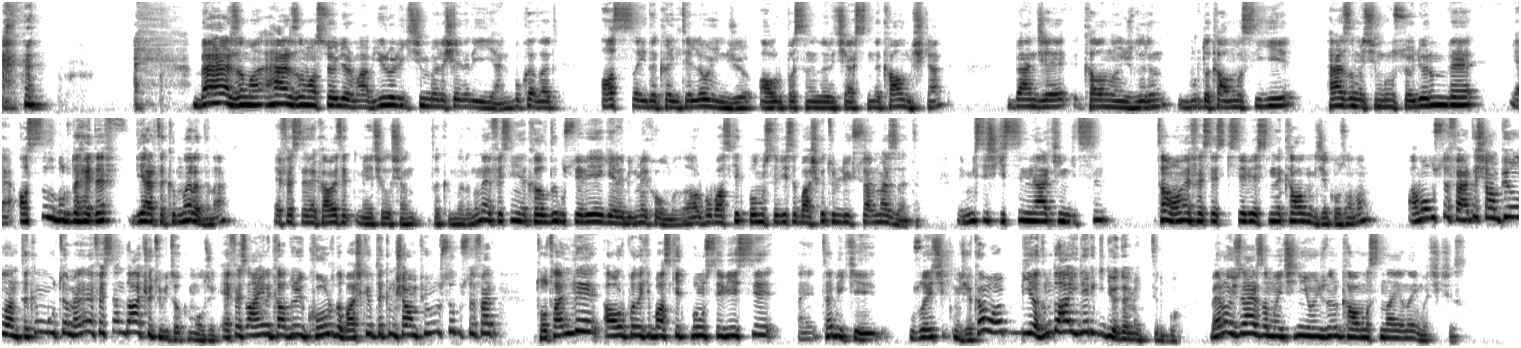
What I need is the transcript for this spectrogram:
ben her zaman her zaman söylüyorum abi EuroLeague için böyle şeyler iyi yani. Bu kadar az sayıda kaliteli oyuncu Avrupa sınırları içerisinde kalmışken bence kalan oyuncuların burada kalması iyi. Her zaman için bunu söylüyorum ve yani asıl burada hedef diğer takımlar adına Efes'le rekabet etmeye çalışan takımlarının Efes'in yakaladığı bu seviyeye gelebilmek olmalı. Avrupa basketbolunun seviyesi başka türlü yükselmez zaten. E, Misic gitsin, Larkin gitsin. Tamam Efes eski seviyesinde kalmayacak o zaman. Ama bu sefer de şampiyon olan takım muhtemelen Efes'ten daha kötü bir takım olacak. Efes aynı kadroyu korur da başka bir takım şampiyon olursa bu sefer totalde Avrupa'daki basketbolun seviyesi yani tabii ki uzaya çıkmayacak ama bir adım daha ileri gidiyor demektir bu. Ben o yüzden her zaman için iyi oyuncuların kalmasından yanayım açıkçası.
